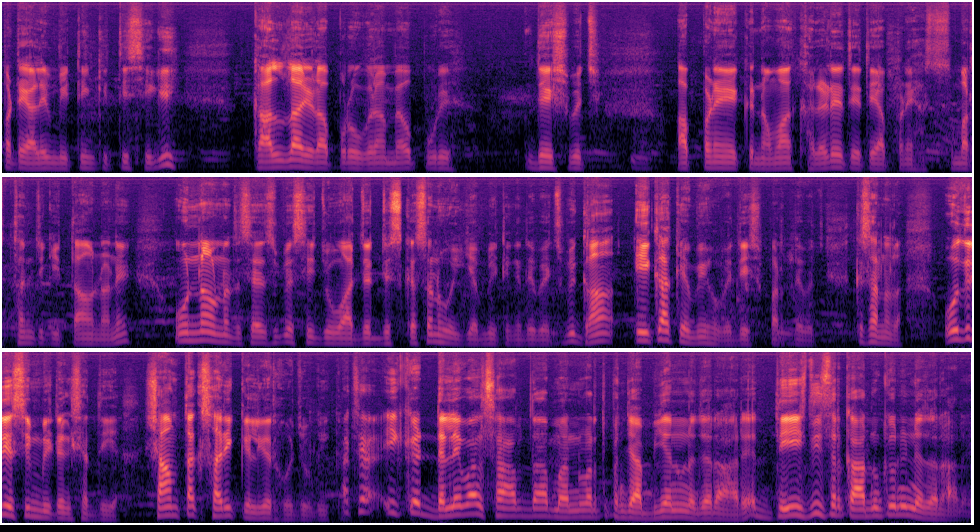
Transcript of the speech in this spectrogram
ਪਟਿਆਲੇ ਮੀਟਿੰਗ ਕੀਤੀ ਸੀਗੀ। ਕੱਲ ਦਾ ਜਿਹੜਾ ਪ੍ਰੋਗਰਾਮ ਹੈ ਉਹ ਪੂਰੇ ਦੇਸ਼ ਵਿੱਚ ਆਪਣੇ ਇੱਕ ਨਵਾਂ ਖਲੜੇ ਤੇ ਤੇ ਆਪਣੇ ਸਮਰਥਨ ਚ ਕੀਤਾ ਉਹਨਾਂ ਨੇ। ਉਹਨਾਂ ਉਹਨਾਂ ਦੱਸਿਆ ਸੀ ਵੀ ਅਸੀਂ ਜੋ ਅੱਜ ਡਿਸਕਸ਼ਨ ਹੋਈ ਹੈ ਮੀਟਿੰਗ ਦੇ ਵਿੱਚ ਵੀ ਗਾਂ ਏਕਾ ਕਿਵੇਂ ਹੋਵੇ ਦੇਸ਼ ਭਰ ਦੇ ਵਿੱਚ ਕਿਸਾਨਾਂ ਦਾ। ਉਹਦੇ ਲਈ ਅਸੀਂ ਮੀਟਿੰਗ ਸੱਦੀ ਆ। ਸ਼ਾਮ ਤੱਕ ਸਾਰੀ ਕਲੀਅਰ ਹੋ ਜਾਊਗੀ। ਅੱਛਾ ਇੱਕ ਡੱਲੇਵਾਲ ਸਾਹਿਬ ਦਾ ਮਨਵਰਤ ਪੰਜਾਬੀਆਂ ਨੂੰ ਨਜ਼ਰ ਆ ਰਿਹਾ। ਦੇਸ਼ ਦੀ ਸਰਕਾਰ ਨੂੰ ਕਿਉਂ ਨਹੀਂ ਨਜ਼ਰ ਆ ਰਿਹਾ?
